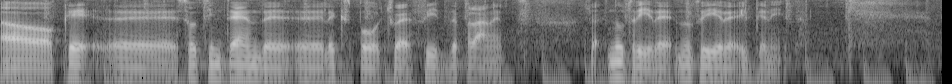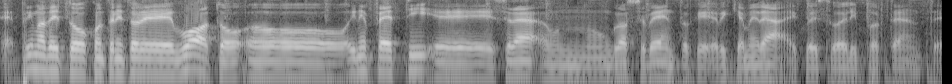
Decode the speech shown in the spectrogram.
uh, che eh, sottintende eh, l'Expo, cioè Feed the Planet, cioè nutrire, nutrire il pianeta. Eh, prima ho detto contenitore vuoto, oh, in effetti eh, sarà un, un grosso evento che richiamerà, e questo è l'importante,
